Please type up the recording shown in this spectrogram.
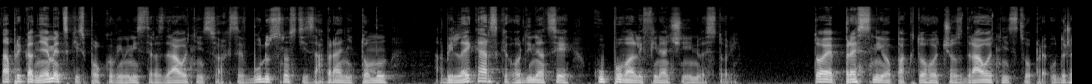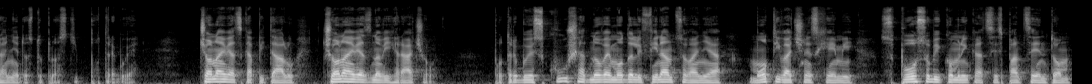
Napríklad nemecký spolkový minister zdravotníctva chce v budúcnosti zabrániť tomu, aby lekárske ordinácie kupovali finanční investori. To je presný opak toho, čo zdravotníctvo pre udržanie dostupnosti potrebuje. Čo najviac kapitálu, čo najviac nových hráčov – Potrebuje skúšať nové modely financovania, motivačné schémy, spôsoby komunikácie s pacientom,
